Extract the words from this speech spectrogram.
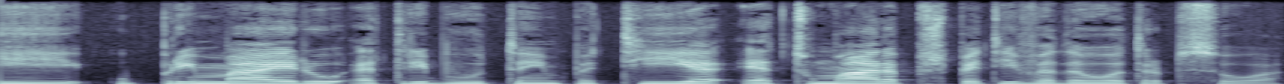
E o primeiro atributo da empatia é tomar a perspectiva da outra pessoa.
